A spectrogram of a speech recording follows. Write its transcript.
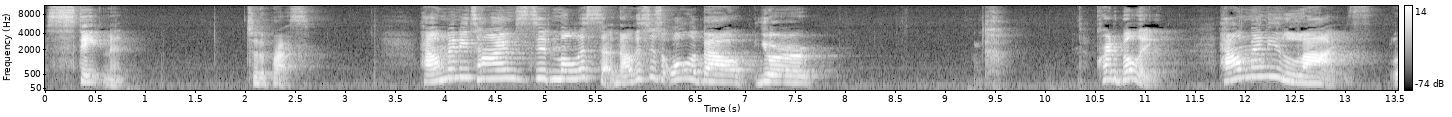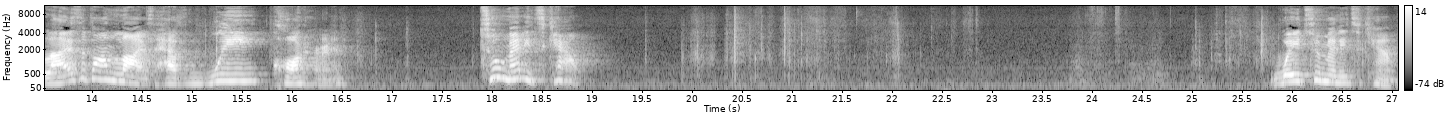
statement to the press. How many times did Melissa? Now, this is all about your credibility. How many lies, lies upon lies, have we caught her in? Too many to count. Way too many to count.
